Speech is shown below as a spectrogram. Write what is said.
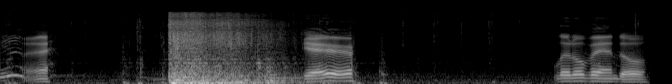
Eh. Yeah. Little vandal.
